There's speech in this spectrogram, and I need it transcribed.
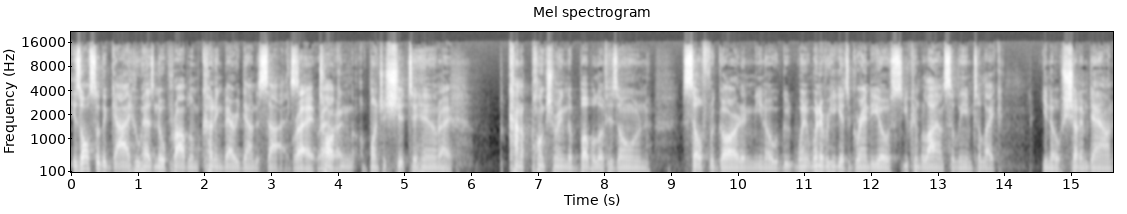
is also the guy who has no problem cutting Barry down to size. Right, right, talking a bunch of shit to him. Right. kind of puncturing the bubble of his own self-regard and you know when, whenever he gets grandiose you can rely on Salim to like you know shut him down.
